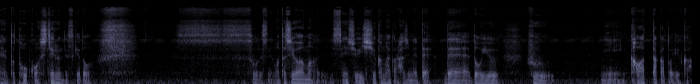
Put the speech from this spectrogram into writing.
えーと、投稿してるんですけどそうですね。私はまあ先週1週間前から始めてでどういう風に変わったかというか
